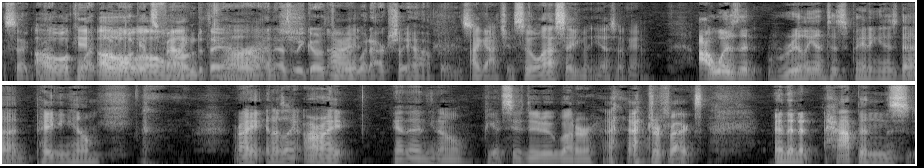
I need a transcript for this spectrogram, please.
segment. Oh, okay. Like Oh, what all oh, gets oh found there, and as we go through, right. what actually happens. I got you. So the last segment, yes, okay. I wasn't really anticipating his dad pegging him, right? And I was like, all right. And then you know you get to see the doo doo butter after effects, and then it happens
